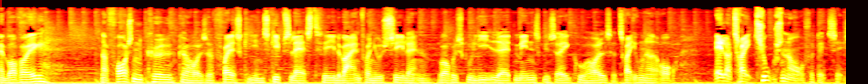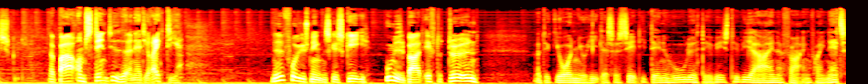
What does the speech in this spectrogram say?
Men hvorfor ikke? Når frossen kød kan holde sig frisk i en skibslast hele vejen fra New Zealand, hvorfor skulle livet af et menneske så ikke kunne holde sig 300 år? Eller 3000 år for den sags skyld. Når bare omstændighederne er de rigtige. Nedfrysningen skal ske umiddelbart efter døden, og det gjorde den jo helt af sig selv i denne hule. Det vidste vi af egen erfaring fra i nat.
